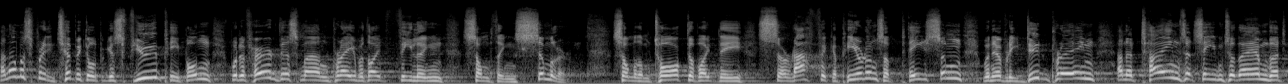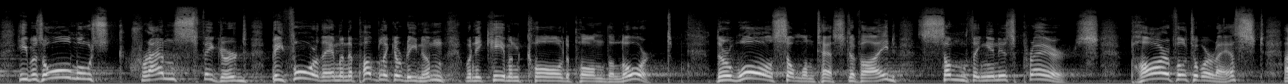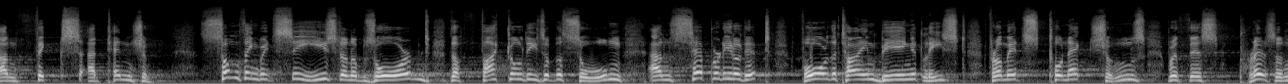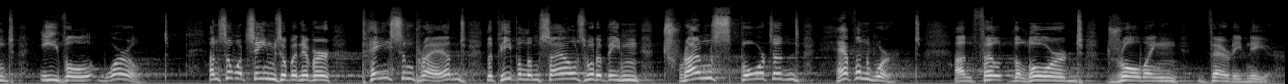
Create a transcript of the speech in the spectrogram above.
And that was pretty typical because few people would have heard this man pray without feeling something similar. Some of them talked about the seraphic appearance of Payson whenever he did pray, and at times it seemed to them that he was almost transfigured before them in the public arena when he came and called upon the Lord. There was, someone testified, something in his prayers, powerful to arrest and fix attention something which seized and absorbed the faculties of the soul and separated it, for the time being at least, from its connections with this present evil world. And so it seems that whenever Payson prayed, the people themselves would have been transported heavenward and felt the Lord drawing very near.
